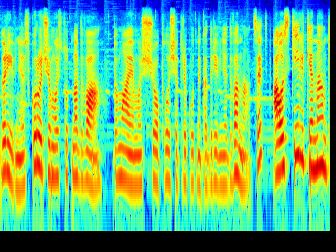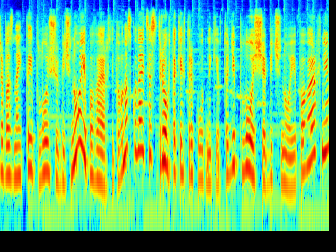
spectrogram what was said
Дорівнює. Скорочуємось тут на 2, то маємо, що площа трикутника дорівнює 12. А оскільки нам треба знайти площу бічної поверхні, то вона складається з трьох таких трикутників. Тоді площа бічної поверхні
